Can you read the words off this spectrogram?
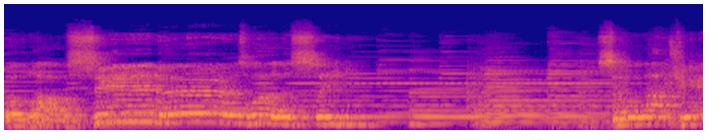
of lost sinners was slain. So I'll cherish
